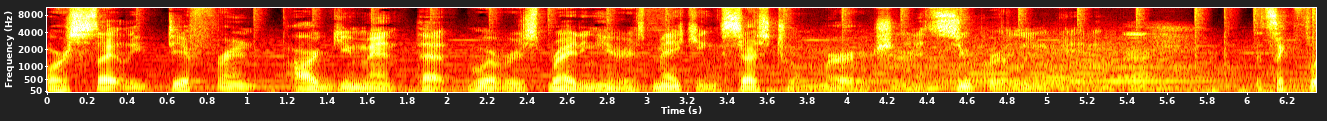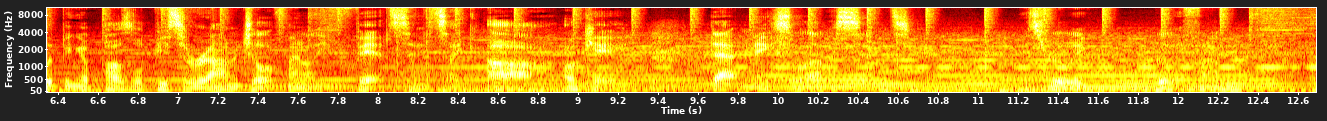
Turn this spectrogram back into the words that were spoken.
or slightly different argument that whoever's writing here is making starts to emerge and it's super illuminating. Mhm. It's like flipping a puzzle piece around until it finally fits, and it's like, ah, oh, okay, that makes a lot of sense. It's really, really fun.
